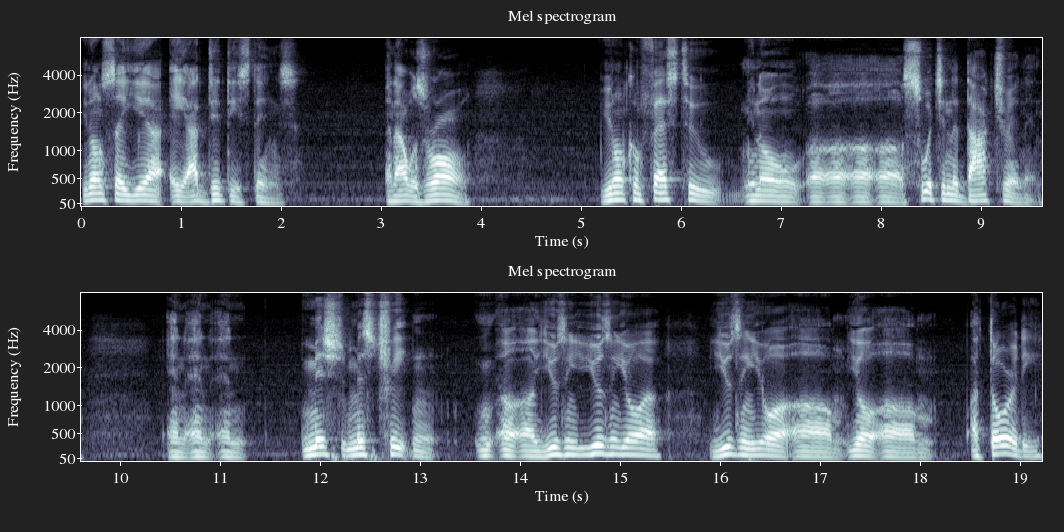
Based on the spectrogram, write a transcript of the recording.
You don't say, yeah, hey, I did these things and I was wrong. You don't confess to, you know, uh, uh, uh, switching the doctrine and and and and mis- mistreating, uh, uh, using using your using your um, your um, authority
